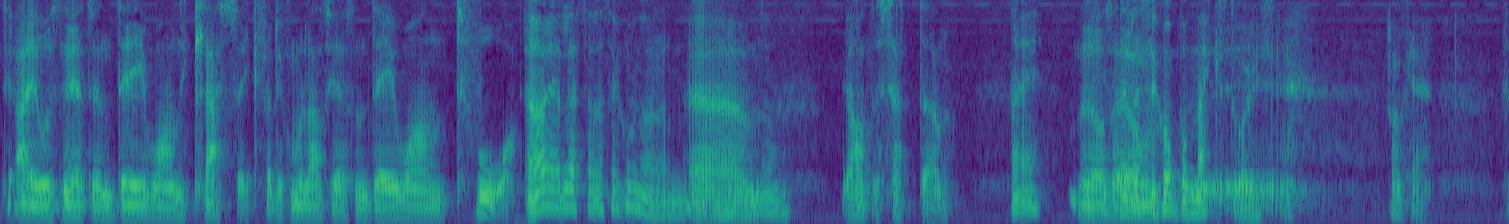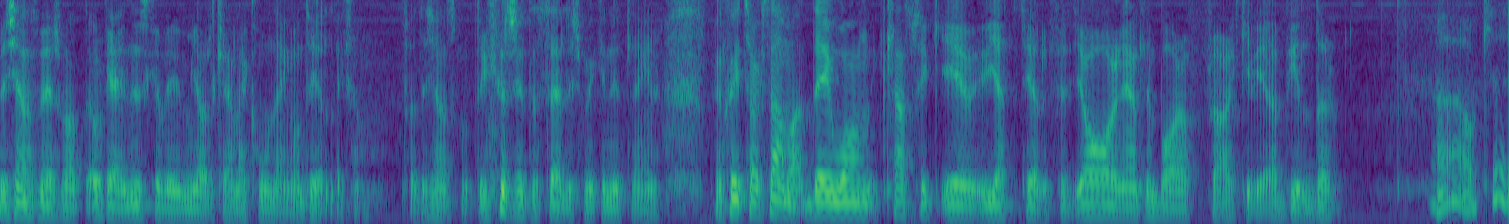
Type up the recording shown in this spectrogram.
till iOS. Nu heter den Day One Classic. För det kommer lanseras en Day One 2. Ja, jag läste en recension av den. Ehm, Jag har inte sett den. Nej, Men det de finns säger en recension på Mac Stories. Eh, Okej. För det känns mer som att okej nu ska vi mjölka den här kon en gång till. Liksom. För det känns som att det kanske inte säljer så mycket nytt längre. Men skitsak samma. Day One Classic är jättetrevlig. För jag har den egentligen bara för att arkivera bilder. Ah, okej.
